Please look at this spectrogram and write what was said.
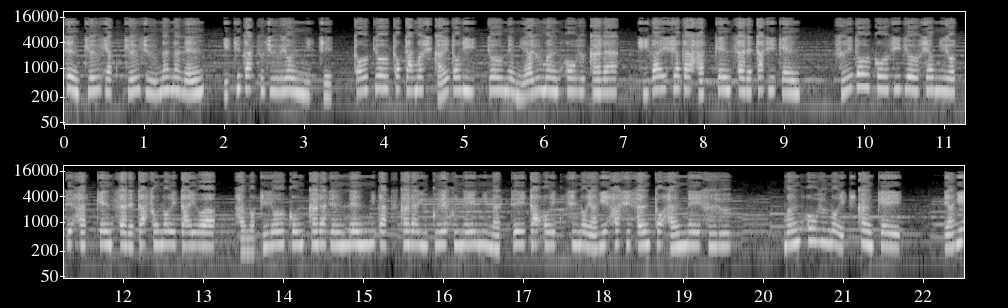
1997年、1月14日、東京都多摩市海鳥1丁目にあるマンホールから、被害者が発見された事件。水道工事業者によって発見されたその遺体は、歯の治療痕から前年2月から行方不明になっていた保育士の八木橋さんと判明する。マンホールの位置関係。八木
